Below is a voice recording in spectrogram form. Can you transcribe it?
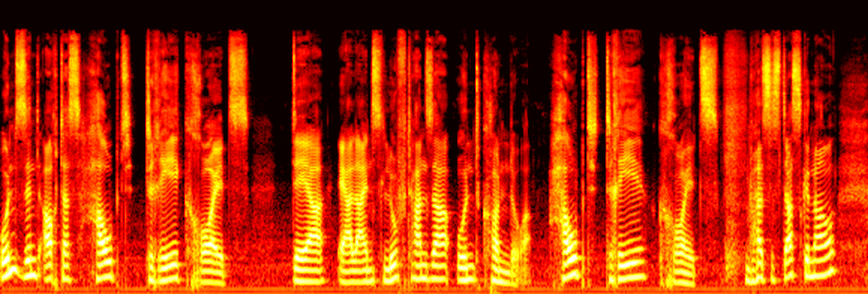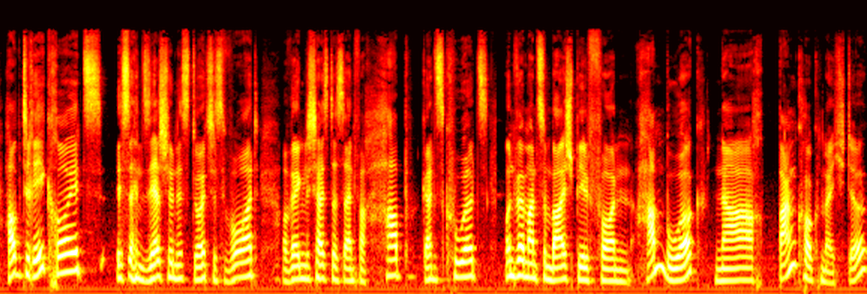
und sind auch das Hauptdrehkreuz der Airlines Lufthansa und Condor. Hauptdrehkreuz. Was ist das genau? Hauptdrehkreuz ist ein sehr schönes deutsches Wort. Auf Englisch heißt das einfach Hub, ganz kurz. Und wenn man zum Beispiel von Hamburg nach Bangkok möchte,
